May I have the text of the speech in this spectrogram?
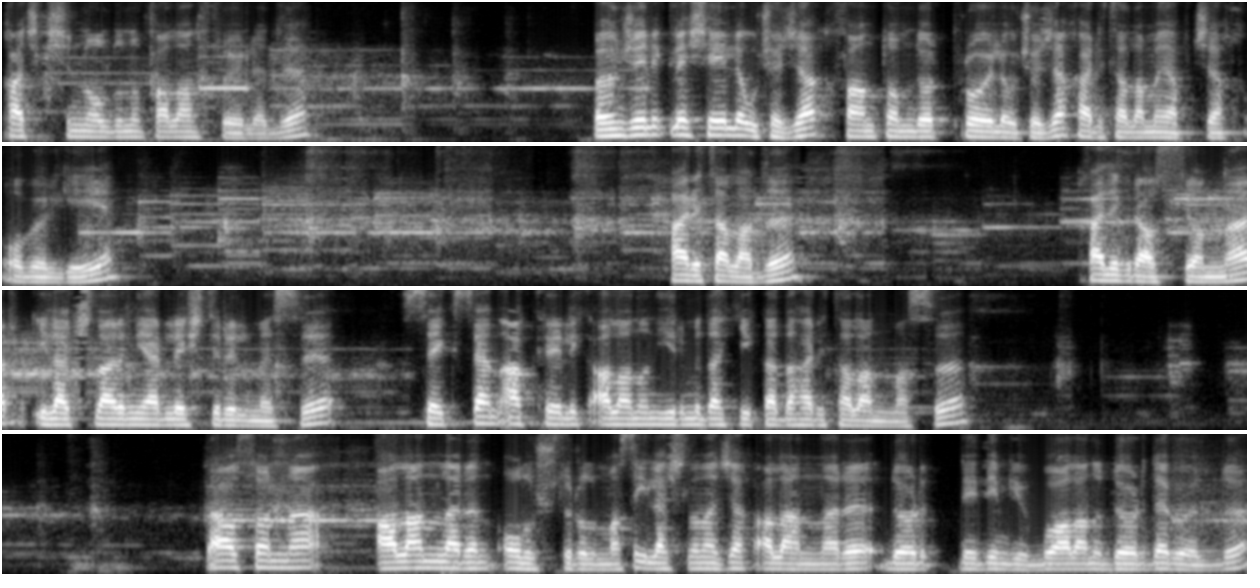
kaç kişinin olduğunu falan söyledi. Öncelikle şeyle uçacak. Phantom 4 Pro ile uçacak. Haritalama yapacak o bölgeyi. Haritaladı. Kalibrasyonlar, ilaçların yerleştirilmesi, 80 akrelik alanın 20 dakikada haritalanması, daha sonra alanların oluşturulması, ilaçlanacak alanları dör- dediğim gibi bu alanı dörde böldü.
